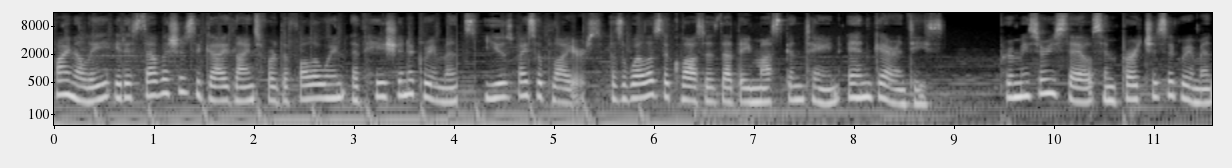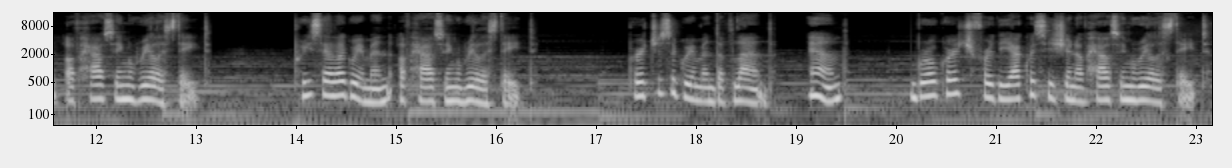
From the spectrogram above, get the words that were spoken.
Finally, it establishes the guidelines for the following adhesion agreements used by suppliers, as well as the clauses that they must contain and guarantees. Promissory sales and purchase agreement of housing real estate. Pre-sale agreement of housing real estate. Purchase agreement of land and brokerage for the acquisition of housing real estate.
